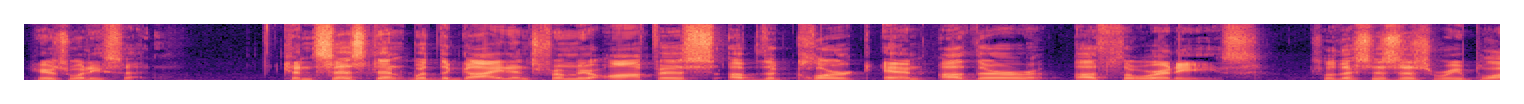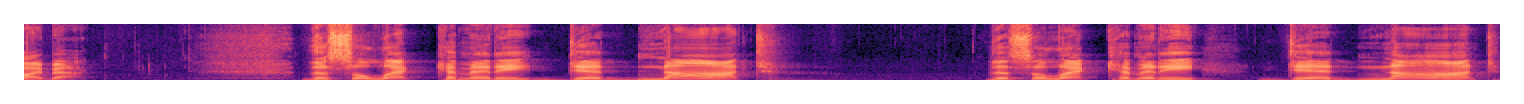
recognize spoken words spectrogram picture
here's what he said consistent with the guidance from your office of the clerk and other authorities. So, this is his reply back. The select committee did not, the select committee did not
